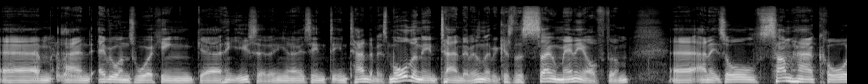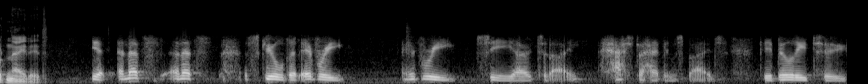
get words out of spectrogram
um, and everyone's working. Uh, I think you said, you know, it's in, in, tandem. It's more than in tandem, isn't it? Because there's so many of them, uh, and it's all somehow coordinated. Yeah, and that's and that's a skill that every every CEO today has to have in spades. The ability to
